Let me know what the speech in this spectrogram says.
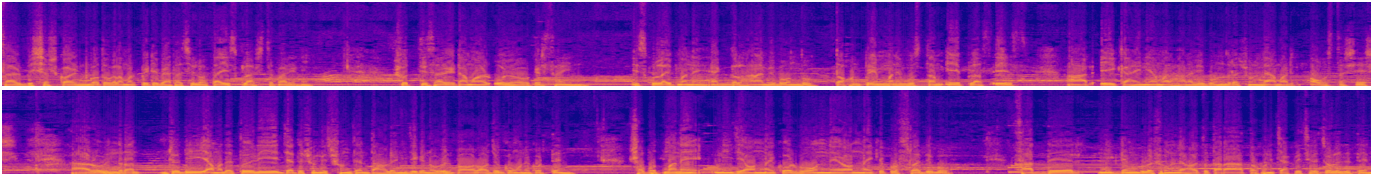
স্যার, বিশ্বাস করেন, গতকাল আমার পেটে ব্যথা ছিল, তাই স্কুল আসতে পারিনি। সত্যি স্যার, এটা আমার অভিভাবকের সাইন। স্কুল লাইফ মানে একদল হারামি বন্ধু। তখন প্রেম মানে বুঝতাম এ প্লাস এস আর এই কাহিনী আমার হারামি বন্ধুরা শুনলে আমার অবস্থা শেষ। আর রবীন্দ্রনাথ যদি আমাদের তৈরি জাতীয় সংগীত শুনতেন, তাহলে নিজেকে নোবেল পাওয়ার অযোগ্য মনে করতেন। শপথ মানে নিজে অন্যায় করব, অন্যের অন্যায়কে প্রশ্রয় দেব। স্যারদের নিকনেমগুলো শুনলে হয়তো তারা তখনই চাকরি ছেড়ে চলে যেতেন।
